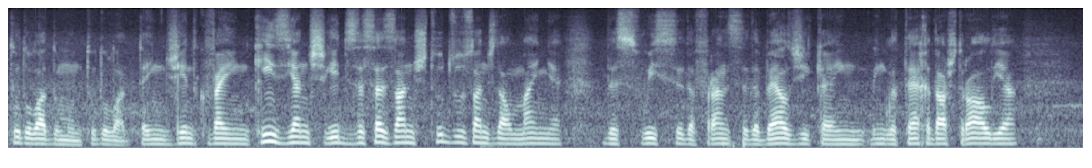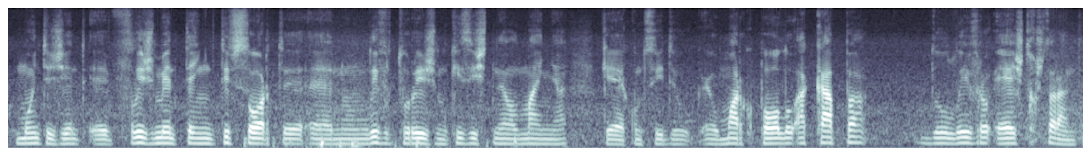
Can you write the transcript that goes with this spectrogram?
todo o lado do mundo, todo o lado. Tem gente que vem 15 anos seguidos, 16 anos, todos os anos da Alemanha, da Suíça, da França, da Bélgica, Inglaterra, da Austrália. Muita gente, eh, felizmente tenho, tive sorte é, num livro de turismo que existe na Alemanha, que é conhecido, é o Marco Polo, a capa do livro é este restaurante.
